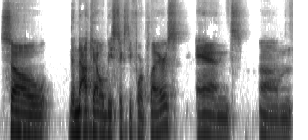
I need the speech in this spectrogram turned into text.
So the knockout will be 64 players, and um,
